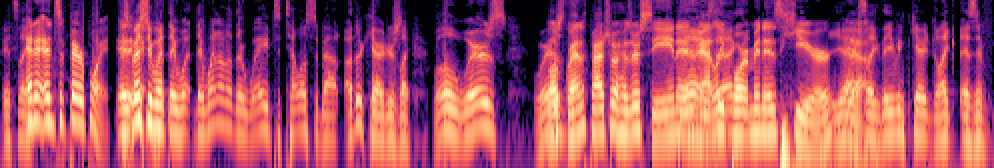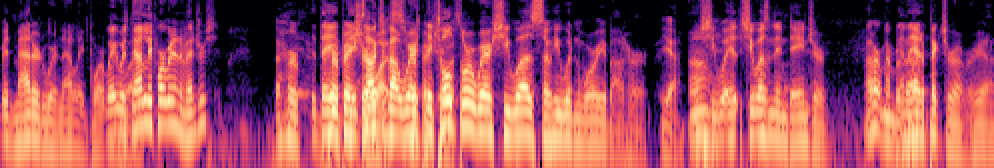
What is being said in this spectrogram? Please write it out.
It's like- and it's a fair point. It- Especially when they went, they went out of their way to tell us about other characters. Like, well, where's where's well, the- Gwyneth Paltrow has her scene, and Yeah, Natalie exactly. Portman is here. yeah, it's like they even cared like as if it mattered where Natalie Portman. Wait, was Natalie Portman in Avengers? her. They, her they talked was. about where Her they told was. Thor where she was, so he wouldn't worry about her. Yeah, Oh. She wa- she wasn't in danger, I don't remember and that. they had a picture of her. Yeah.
